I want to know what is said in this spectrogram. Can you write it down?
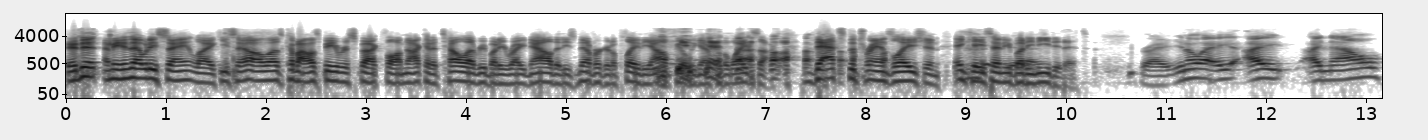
Isn't it? I mean, isn't that what he's saying? Like he's saying, "Oh, let's come on, let's be respectful. I'm not going to tell everybody right now that he's never going to play the outfield again for the White Sox." That's the translation, in case anybody Yeah. needed it. Right. You know, I I I now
